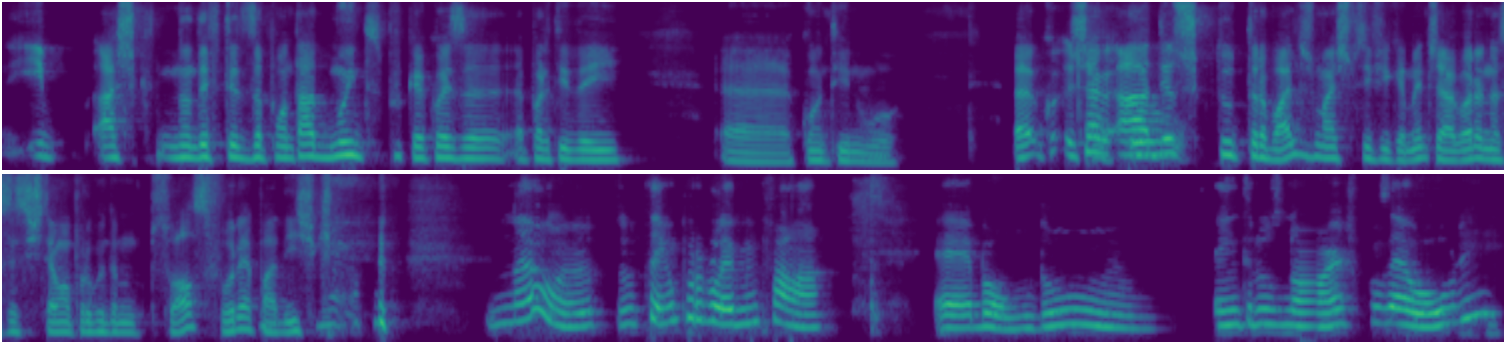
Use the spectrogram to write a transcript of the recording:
E acho que não deve ter desapontado muito, porque a coisa a partir daí uh, continuou. Uh, já, há eu... desses que tu trabalhas mais especificamente, já agora, não sei se isto é uma pergunta muito pessoal, se for, é para diz que. Não, eu não tenho problema em falar. É, bom, do, entre os nórdicos é Ouri,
